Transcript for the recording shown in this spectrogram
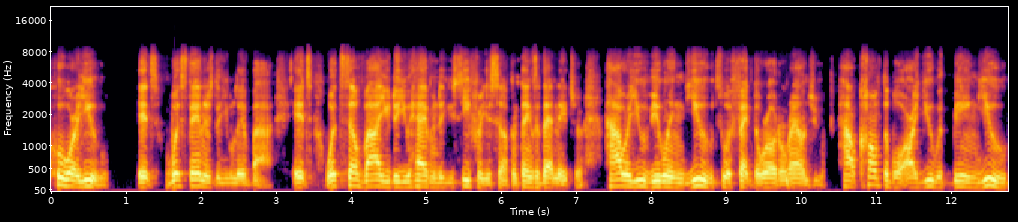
who are you? It's what standards do you live by? It's what self value do you have and do you see for yourself and things of that nature. How are you viewing you to affect the world around you? How comfortable are you with being you?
